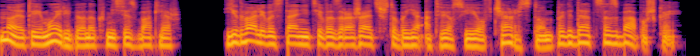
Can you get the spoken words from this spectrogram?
Но это и мой ребенок, миссис Батлер. Едва ли вы станете возражать, чтобы я отвез ее в Чарльстон повидаться с бабушкой.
